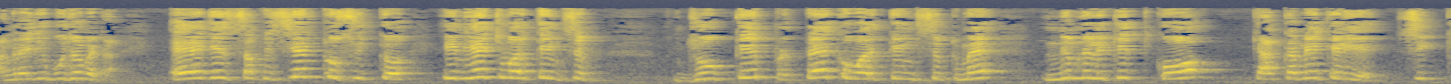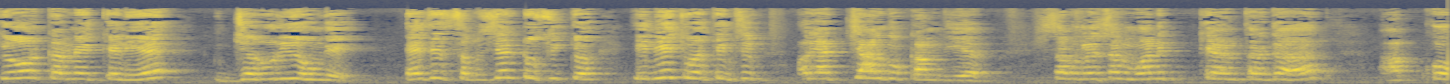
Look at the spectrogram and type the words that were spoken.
अंग्रेज़ी बुझो बेटा। As is sufficient to secure in each working shift जो कि प्रत्येक वर्किंग शिफ्ट में निम्नलिखित को क्या करने के लिए सिक्योर करने के लिए ज़रूरी होंगे। As a sufficient to secure in each working shift और यहाँ चार को काम दिए सब रिलेशन वन के अंतर्गत आपको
